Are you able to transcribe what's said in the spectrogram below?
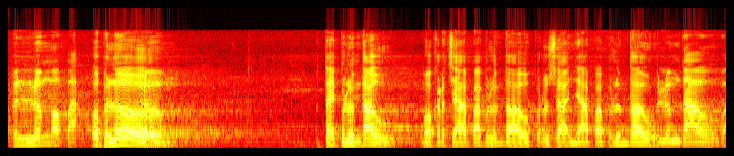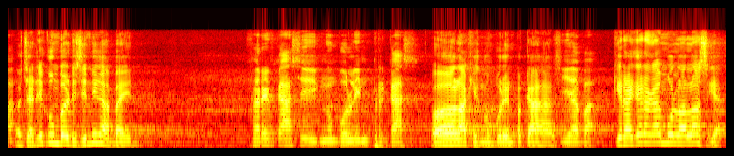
Belum mau pak. Oh belum. Belum. Tapi belum tahu mau kerja apa belum tahu, perusahaannya apa belum tahu. Belum tahu pak. Oh, jadi kumpul di sini ngapain? Verifikasi ngumpulin berkas. Oh lagi ngumpulin bekas. Iya pak. Kira-kira kamu lolos gak?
